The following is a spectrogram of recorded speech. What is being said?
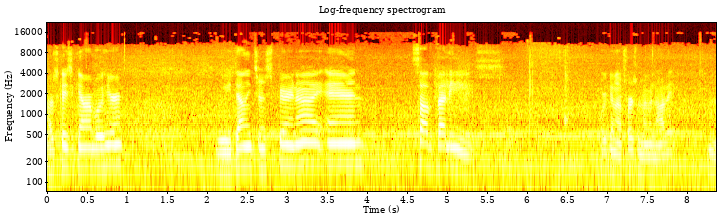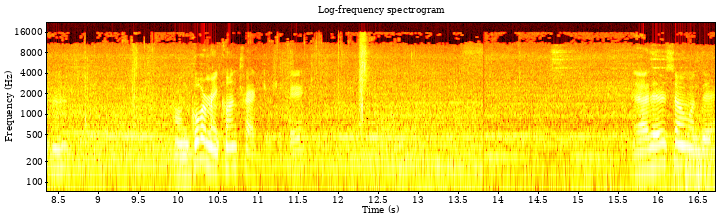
Arch Casey Cameron here with Darlington Spear and I and South Valley. We're gonna First Amendment audit mm-hmm. on government contractors, okay? Yeah, there's someone there.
